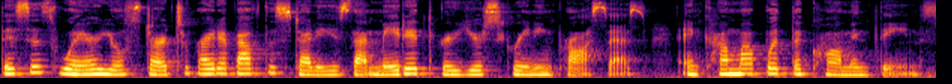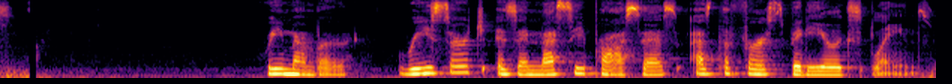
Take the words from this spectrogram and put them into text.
This is where you'll start to write about the studies that made it through your screening process and come up with the common themes. Remember, Research is a messy process as the first video explains.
